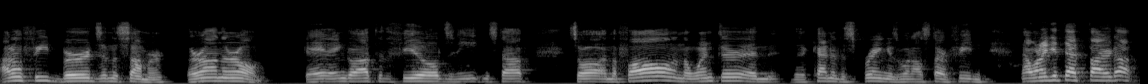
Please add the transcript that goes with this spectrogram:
I don't feed birds in the summer. They're on their own. Okay, they can go out to the fields and eat and stuff. So in the fall and the winter and the kind of the spring is when I'll start feeding. Now, when I get that fired up,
